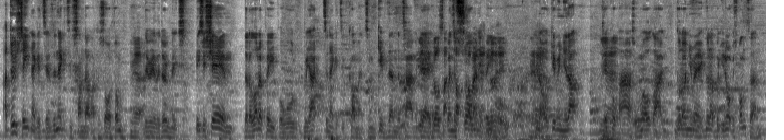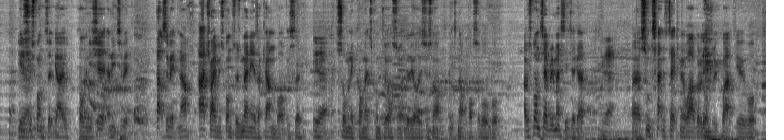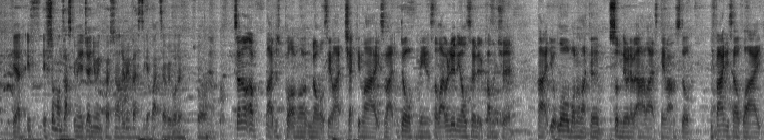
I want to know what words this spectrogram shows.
I do see negatives. The negatives stand out like a sore thumb. Yeah. They really do. It's it's a shame that a lot of people will react to negative comments and give them the time of Yeah, day it goes like when there's so many people, then, you know, giving you that kick Yeah. up ass and well, like good on you, mate, good on, but you don't respond to them. You just respond to guys calling you shit, and it's a bit. That's a bit naff. I try and respond to as many as I can, but obviously yeah, so many comments come through on some video. It's just not. It's not possible. But I respond to every message I get. yeah. Uh, sometimes it takes me a while. I've got to go through quite a few, but yeah, if if someone's asking me a genuine question, I'll do my best to get back to everybody. So So I know I've like just put on notes here, like checking likes, like dopamine and stuff. Like we're doing the alternative commentary, like you upload one on like a Sunday whenever highlights came out and stuff. You find yourself like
